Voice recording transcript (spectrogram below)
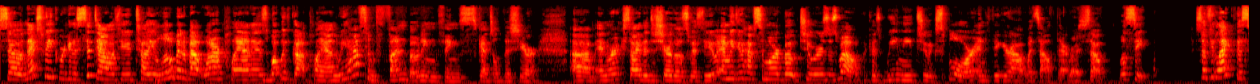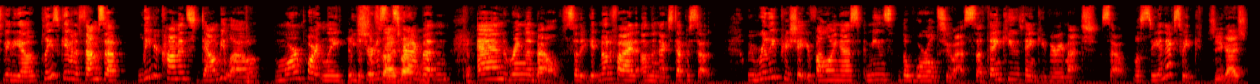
So next week we're going to sit down with you, tell you a little bit about what our plan is, what we've got planned. We have some fun boating things scheduled this year. Um, and we're excited to share those with you. And we do have some more boat tours as well because we need to explore and figure out what's out there. Right. So we'll see. So if you like this video, please give it a thumbs up. Leave your comments down below. More importantly, Hit be sure to subscribe subscribe button and ring the bell so that you get notified on the next episode. We really appreciate you following us. It means the world to us. So thank you, thank you very much. So we'll see you next week. See you guys.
